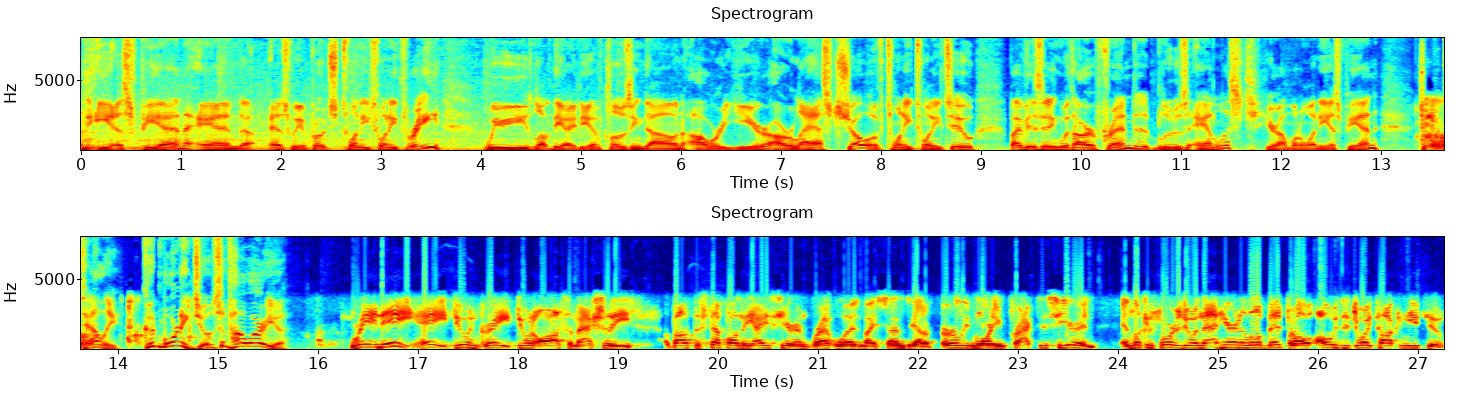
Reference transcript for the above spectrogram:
on 101 ESPN. And uh, as we approach 2023, we love the idea of closing down our year, our last show of 2022, by visiting with our friend, blues analyst here on 101 ESPN, Joe Vitale. Good morning, Joseph. How are you? Randy, hey, doing great, doing awesome. Actually, about to step on the ice here in Brentwood. My son's got an early morning practice here, and and looking forward to doing that here in a little bit. But I'll always enjoy talking to you too.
